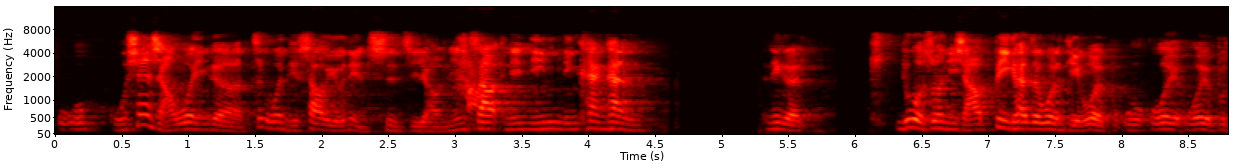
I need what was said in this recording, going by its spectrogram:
我我现在想要问一个这个问题，稍微有点刺激哦。您稍您您您看看那个，如果说你想要避开这个问题，我也我我也我也不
